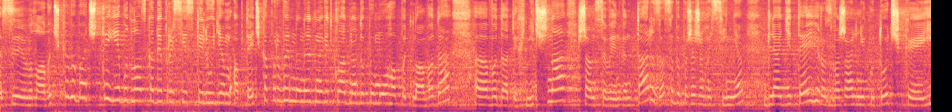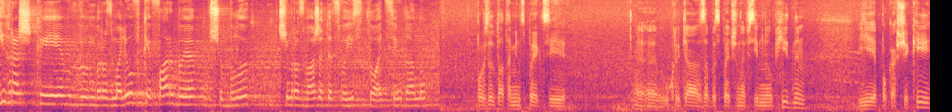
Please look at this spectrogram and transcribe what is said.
з лавочки. Ви бачите, є, будь ласка, де присісти людям. Аптечка первинна невідкладна допомога, питна вода, е, вода технічна, шансовий інвентар, засоби пожежогасіння для дітей, розважальні куточки, іграшки, розмальовки, фарби, щоб було чим розважити свою ситуацію дану. По результатам інспекції е, укриття забезпечено всім необхідним. Є показчики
